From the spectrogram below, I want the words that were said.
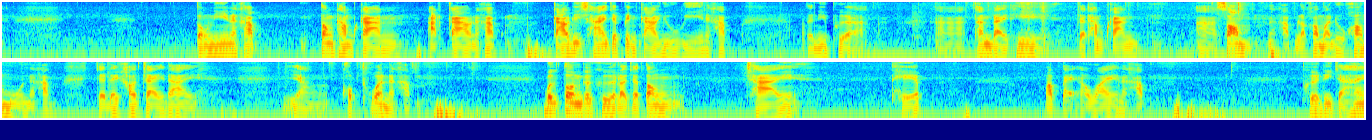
ะตรงนี้นะครับต้องทำการอัดกาวนะครับ กาวที่ใช้จะเป็นกาว UV นะครับตัวนี้เผื่ออท่านใดที่จะทำการาซ่อมนะครับ แล้วก็มาดูข้อมูลนะครับ จะได้เข้าใจได้อย่างครบถ้วนนะครับ เบื้องต้นก็คือเราจะต้องใช้เทปมาแปะเอาไว้นะครับ เพื่อที่จะให้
